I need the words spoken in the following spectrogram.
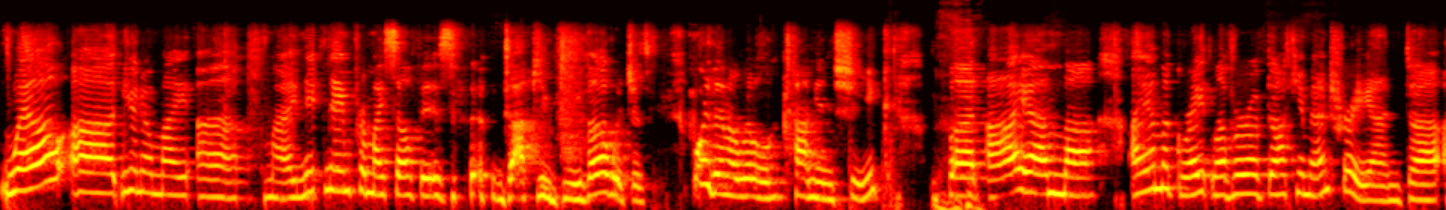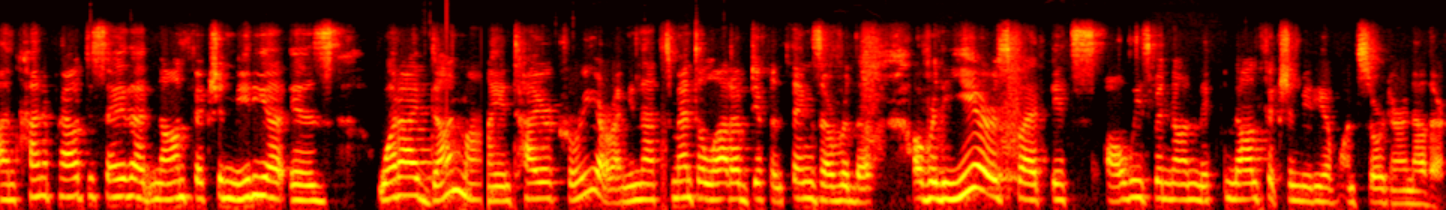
Well, uh, you know, my uh, my nickname for myself is Docu Diva, which is more than a little tongue in cheek. But I am uh, I am a great lover of documentary, and uh, I'm kind of proud to say that nonfiction media is what I've done my entire career. I mean, that's meant a lot of different things over the over the years, but it's always been non nonfiction media of one sort or another.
